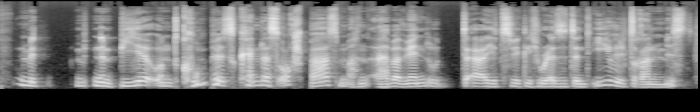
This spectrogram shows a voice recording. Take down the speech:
Mit mit einem Bier und Kumpels kann das auch Spaß machen. Aber wenn du da jetzt wirklich Resident Evil dran misst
